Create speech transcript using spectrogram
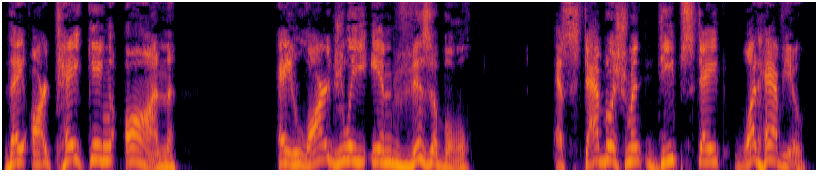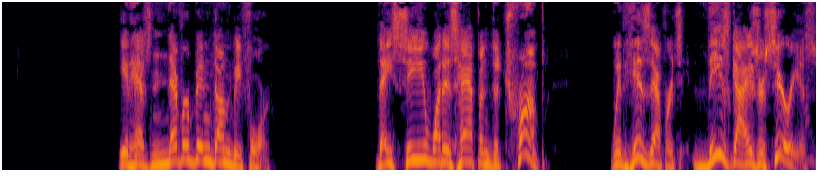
They are taking on a largely invisible establishment, deep state, what have you. It has never been done before. They see what has happened to Trump with his efforts. These guys are serious.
